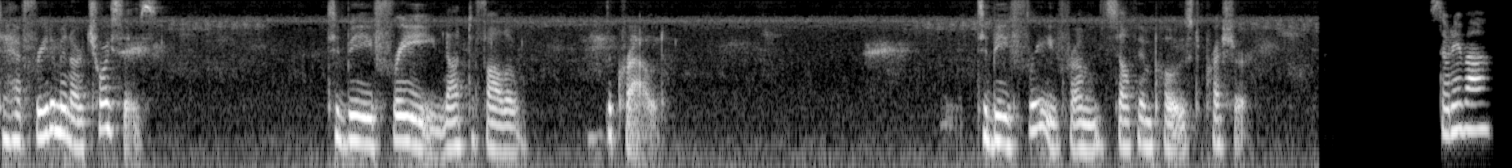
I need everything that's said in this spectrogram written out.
to have freedom in our choices, to be free not to follow the crowd, to be free from self imposed pressure. それは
